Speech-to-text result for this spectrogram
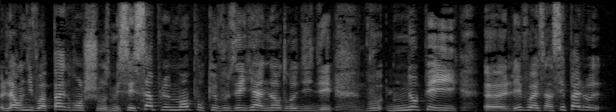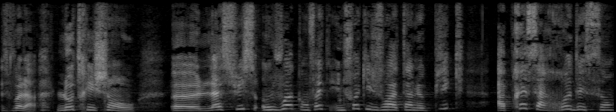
là, on n'y voit pas grand-chose, mais c'est simplement pour que vous ayez un ordre d'idée. Mm. Nos pays, euh, les voisins, c'est pas le, voilà, l'Autriche en haut, euh, la Suisse. On voit qu'en fait, une fois qu'ils ont atteint le pic, après, ça redescend.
